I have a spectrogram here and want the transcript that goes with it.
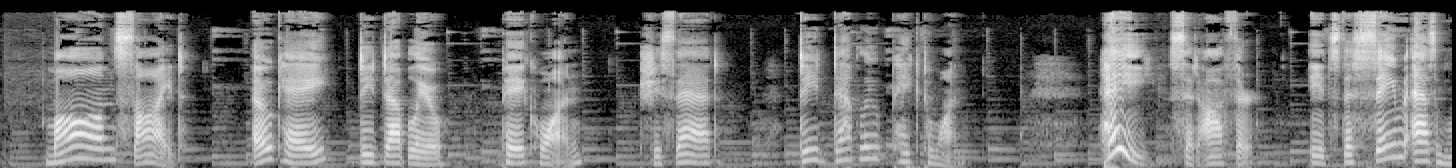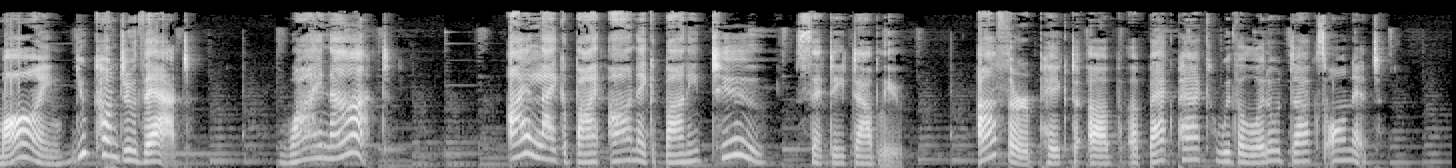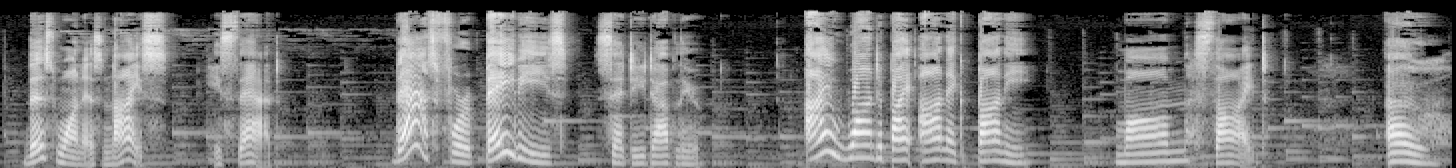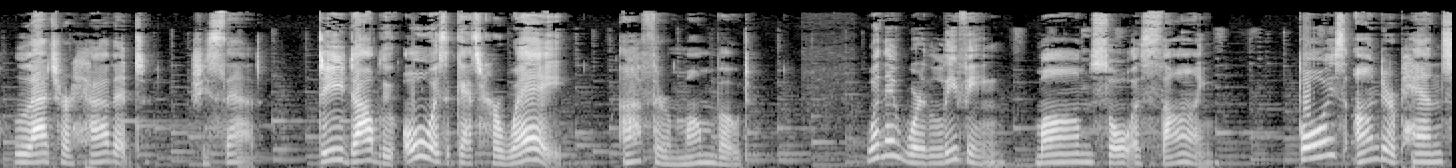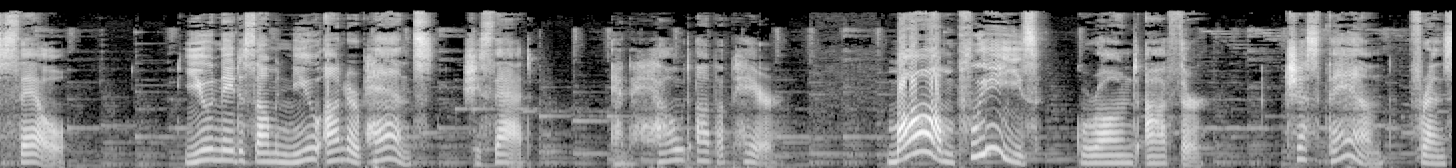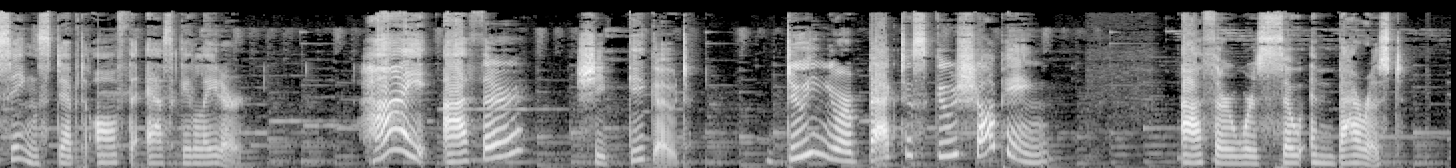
Mom sighed. Okay, DW, pick one, she said. DW picked one. Hey, said Arthur. It's the same as mine. You can't do that. Why not? I like Bionic Bunny too, said DW. Arthur picked up a backpack with the little ducks on it. This one is nice, he said. That's for babies, said DW. I want a bionic bunny. Mom sighed. Oh, let her have it, she said. DW always gets her way. Arthur mumbled. When they were leaving, Mom saw a sign Boys' Underpants Sale. You need some new underpants, she said, and held up a pair. Mom, please, groaned Arthur. Just then, Francine stepped off the escalator. Hi, Arthur, she giggled doing your back to school shopping. Arthur was so embarrassed.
